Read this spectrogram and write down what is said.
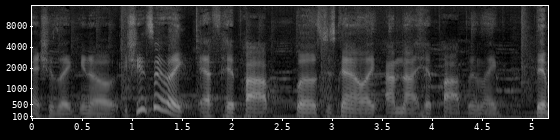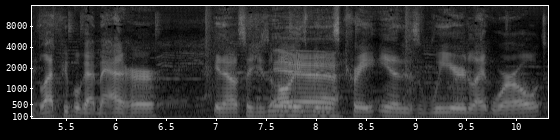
And she's like, you know, she didn't say like f hip hop, but it's just kind of like I'm not hip hop, and like then black people got mad at her, you know. So she's always been this create, you know, this weird like world.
